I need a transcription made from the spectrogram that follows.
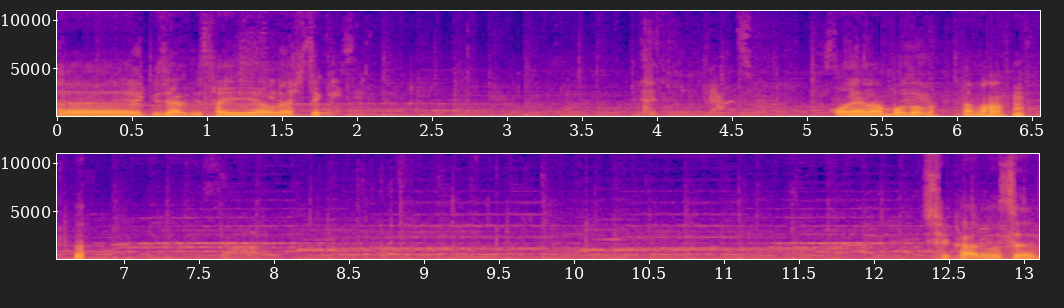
eee, güzel bir sayıya ulaştık. Onu hemen bozalım. Tamam mı? Çıkar mısın?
